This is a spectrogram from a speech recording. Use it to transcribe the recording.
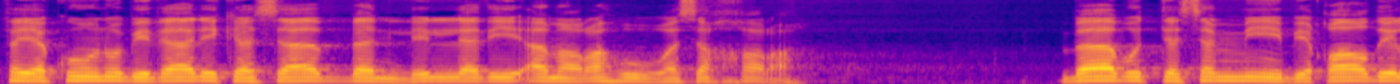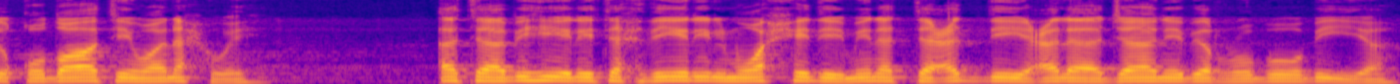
فيكون بذلك سابا للذي أمره وسخره. باب التسمي بقاضي القضاة ونحوه. أتى به لتحذير الموحد من التعدي على جانب الربوبية.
